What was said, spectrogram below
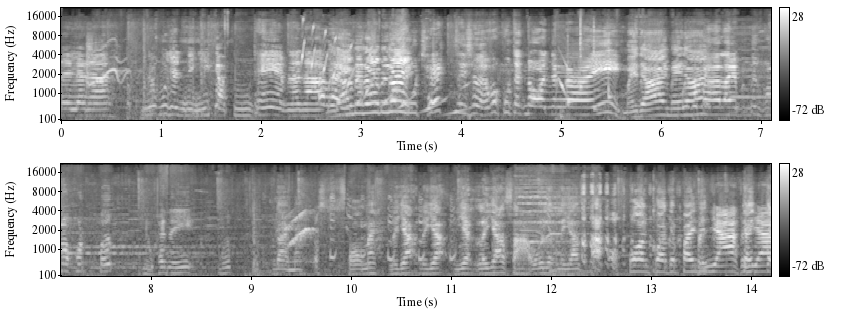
ได้แล้วนะนี่กูจะหนีกลับกรุงเทพแล้วนะไม่ได้ไม่ได้ไม่ได้ กูเช็คเฉยๆว่ากูจะนอนยังไงไม่ได้ไม่ได้กูจะมาอะไรเป็นคนละคนปึ๊บอยู่แค่นี้ปึ๊บ ได้ไหมพอไหมระยะระยะระยะระยะสาวเลยระยะสาวก่อนก่อนจะไปสัญญาใจสัญญา ใจ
